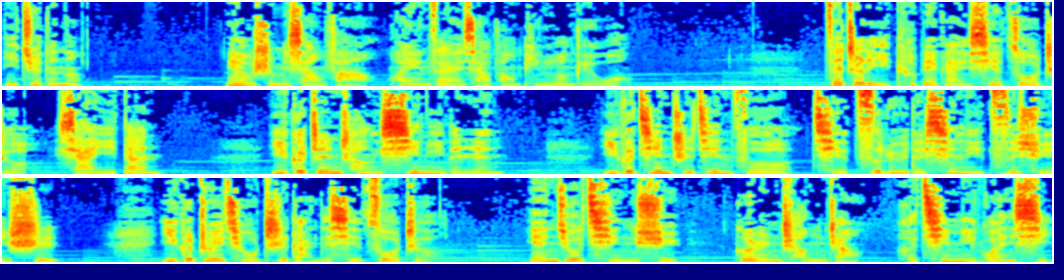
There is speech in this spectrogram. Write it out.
你觉得呢？你有什么想法？欢迎在下方评论给我。在这里特别感谢作者夏一丹。一个真诚细腻的人，一个尽职尽责且自律的心理咨询师，一个追求质感的写作者，研究情绪、个人成长和亲密关系。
